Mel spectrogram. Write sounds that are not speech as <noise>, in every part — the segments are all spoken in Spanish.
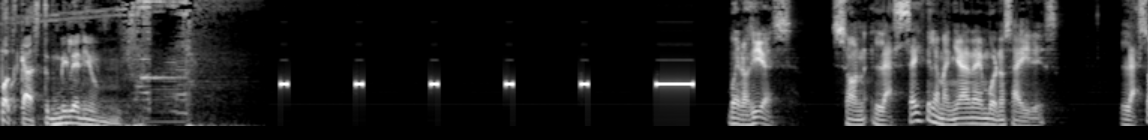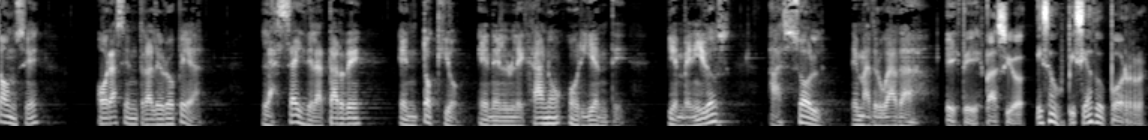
Podcast Millennium. Buenos días. Son las 6 de la mañana en Buenos Aires, las 11 hora central europea, las 6 de la tarde en Tokio, en el lejano oriente. Bienvenidos a Sol de Madrugada. Este espacio es auspiciado por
